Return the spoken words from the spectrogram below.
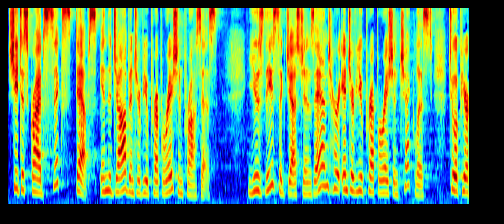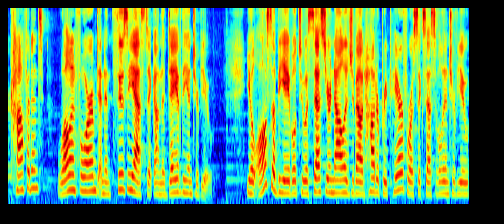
She describes six steps in the job interview preparation process. Use these suggestions and her interview preparation checklist to appear confident, well-informed, and enthusiastic on the day of the interview. You'll also be able to assess your knowledge about how to prepare for a successful interview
